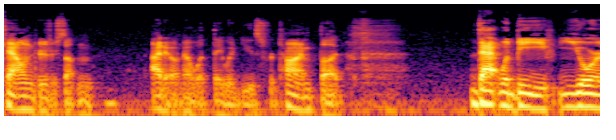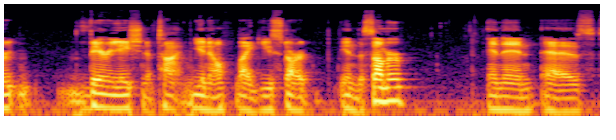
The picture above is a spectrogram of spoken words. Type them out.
calendars or something. I don't know what they would use for time, but that would be your variation of time, you know, like you start in the summer and then as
